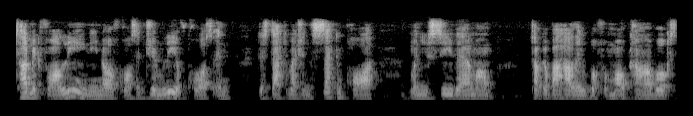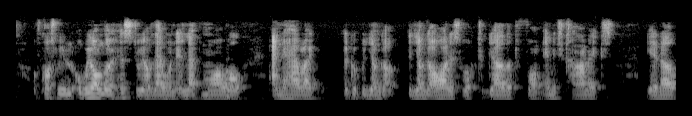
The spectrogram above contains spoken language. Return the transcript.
Todd McFarlane, you know, of course, and Jim Lee, of course, and this documentary in the second part when you see them um talk about how they work for Marvel comic books. Of course, we we all know the history of that when they left Marvel and they have like a group of younger younger artists work together to form Image Comics. You know,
